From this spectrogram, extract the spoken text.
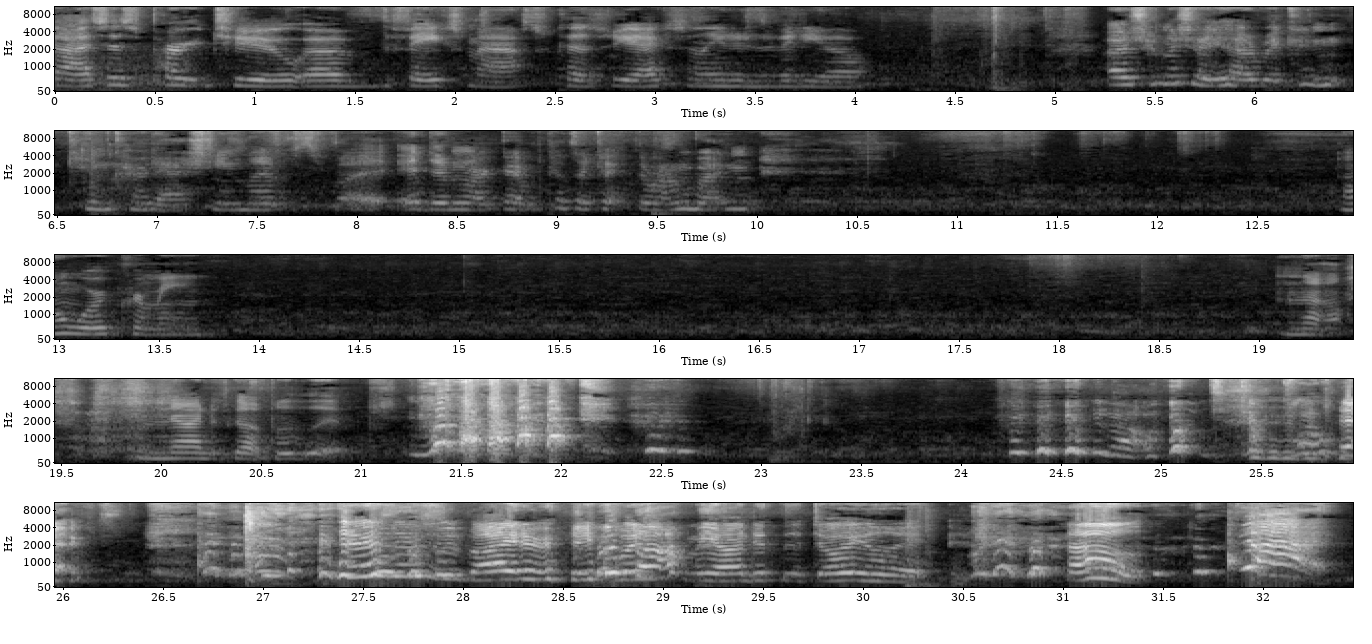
Guys, this is part two of the face mask because we accidentally did the video. I was trying to show you how to make Kim, Kardashian lips, but it didn't work out because I clicked the wrong button. Don't work for me. No. Now I just got blue lips. no, just a lips. There's a spider. He pushed me onto the toilet. Oh. that!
